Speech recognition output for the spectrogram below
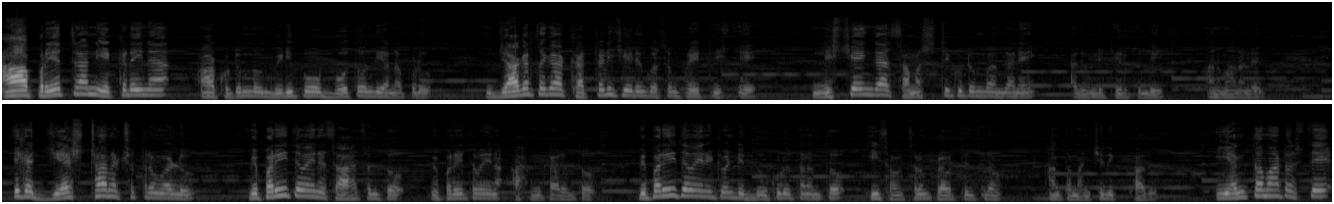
ఆ ప్రయత్నాన్ని ఎక్కడైనా ఆ కుటుంబం విడిపోబోతోంది అన్నప్పుడు జాగ్రత్తగా కట్టడి చేయడం కోసం ప్రయత్నిస్తే నిశ్చయంగా సమష్టి కుటుంబంగానే అది ఉండి తీరుతుంది అనుమానం లేదు. ఇక జ్యేష్ఠ నక్షత్రం వాళ్ళు విపరీతమైన సాహసంతో విపరీతమైన అహంకారంతో విపరీతమైనటువంటి దూకుడుతనంతో ఈ సంవత్సరం ప్రవర్తించడం అంత మంచిది కాదు. ఎంత మాట వస్తే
